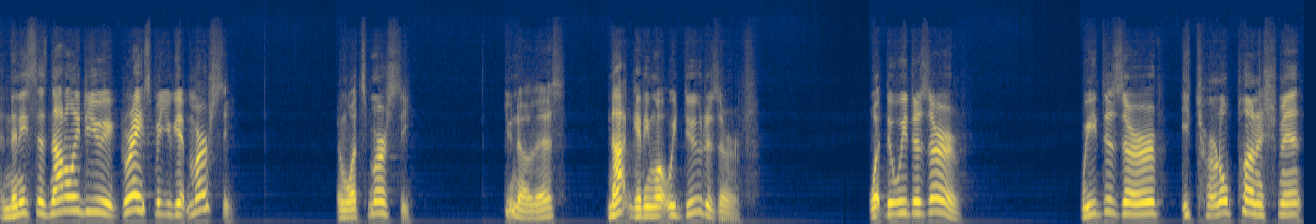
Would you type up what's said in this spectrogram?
And then he says, not only do you get grace, but you get mercy. And what's mercy? You know this. Not getting what we do deserve. What do we deserve? We deserve eternal punishment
